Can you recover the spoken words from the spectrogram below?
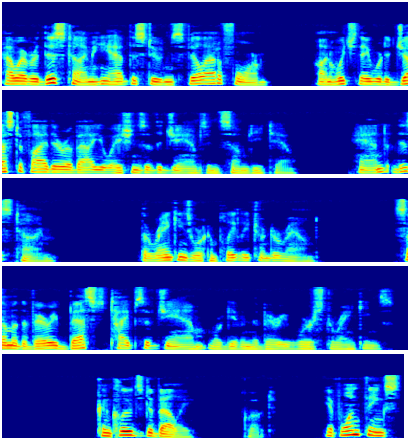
However, this time he had the students fill out a form on which they were to justify their evaluations of the jams in some detail. And this time, the rankings were completely turned around. Some of the very best types of jam were given the very worst rankings. Concludes Dobelli, If one thinks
